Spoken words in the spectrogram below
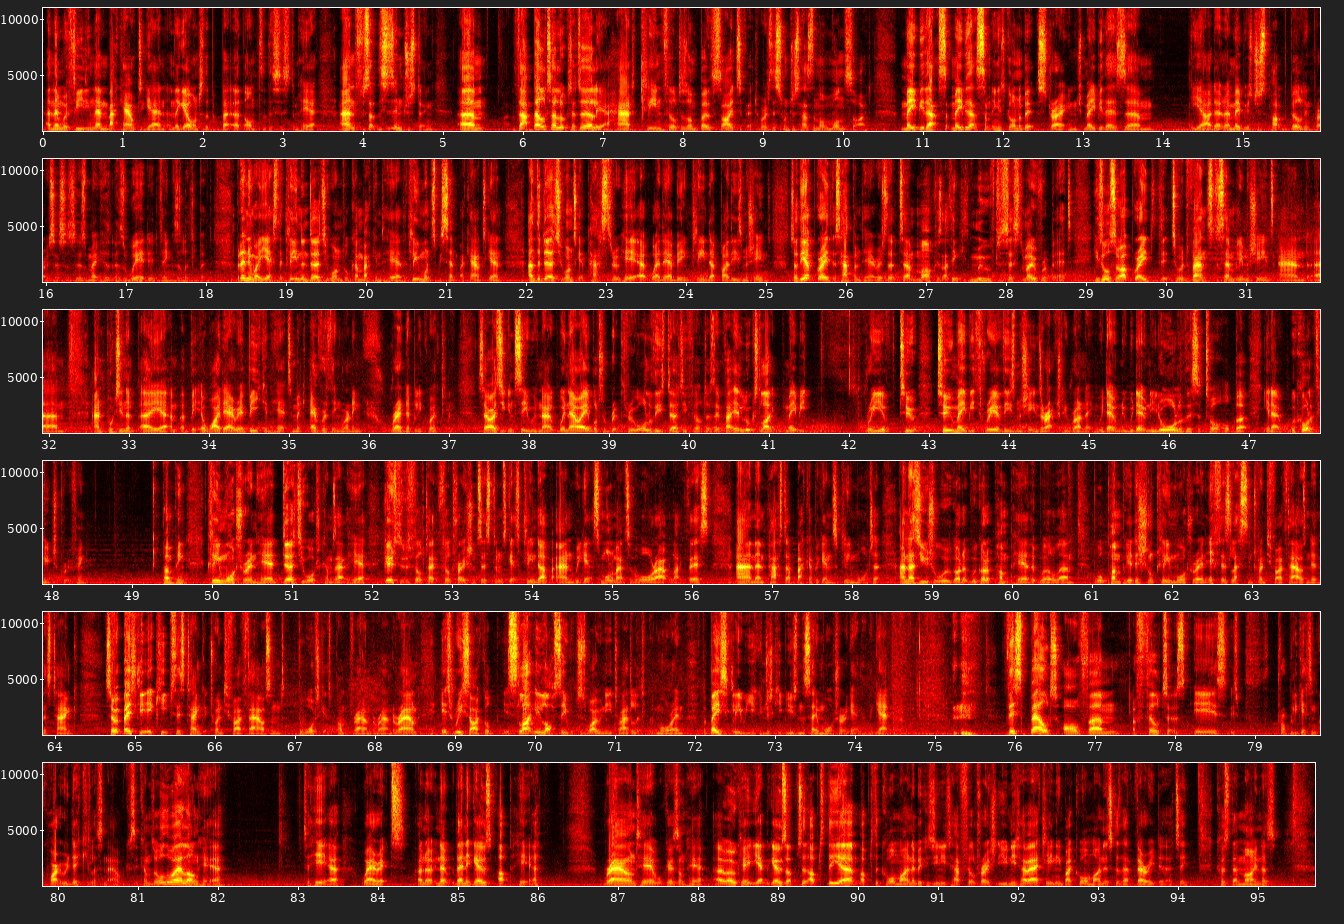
And then we're feeding them back out again, and they go onto the uh, onto the system here. And for this is interesting. Um, that belt I looked at earlier had clean filters on both sides of it, whereas this one just has them on one side. Maybe that's maybe that's something has gone a bit strange. Maybe there's um, yeah, I don't know. Maybe it's just part of the building process has, has, has, weirded things a little bit. But anyway, yes, the clean and dirty ones will come back into here. The clean ones will be sent back out again. And the dirty ones get passed through here, where they are being cleaned up by these machines. So the upgrade that's happened here is that um, Marcus, I think he's moved the system over a bit. He's also upgraded it to advanced assembly machines and um, and put in a, a, a, a, wide area beacon here to make everything run incredibly quickly. So as you can see, we've now we're now able to rip through all of these dirty filters. In fact, it looks like maybe three of two, two maybe three of these machines are actually running. We don't we don't need all of this at all, but you know we call it future proofing pumping clean water in here, dirty water comes out here, goes through the filter filtration systems, gets cleaned up, and we get small amounts of ore out like this, and then passed up back up again as clean water. And as usual, we've got a, we've got a pump here that will um, will pump additional clean water in if there's less than 25,000 in this tank. So it basically it keeps this tank at 25,000. The water gets pumped around, around, around. It's recycled. It's slightly lossy, which is why we need to add a little bit more in. But basically, you can just keep using the same water again and again. this belt of, um, of filters is, is probably getting quite ridiculous now because it comes all the way along here to here where it's... oh no no then it goes up here round here. What goes on here? Oh, okay. Yep, it goes up to up to the uh, up to the core miner because you need to have filtration. You need to have air cleaning by core miners because they're very dirty because they're miners.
